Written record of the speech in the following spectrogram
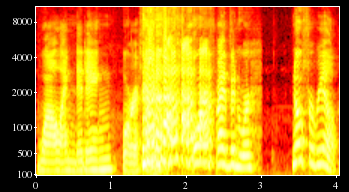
while i'm knitting or if I, or if i've been wor- no for real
